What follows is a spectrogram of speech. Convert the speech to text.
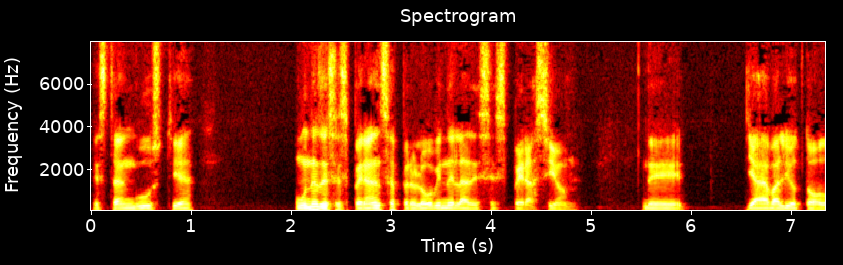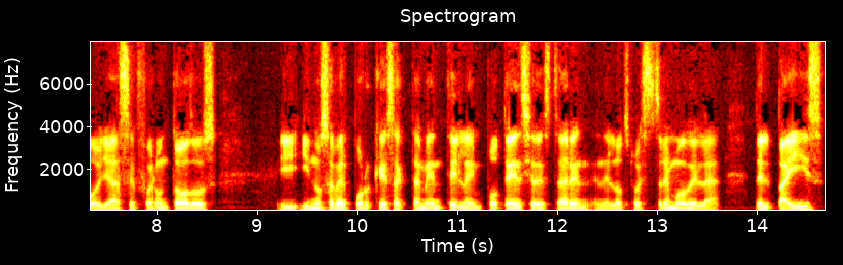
esta angustia, una desesperanza, pero luego viene la desesperación de ya valió todo, ya se fueron todos y, no saber por qué exactamente la impotencia de estar en, el otro extremo del país,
